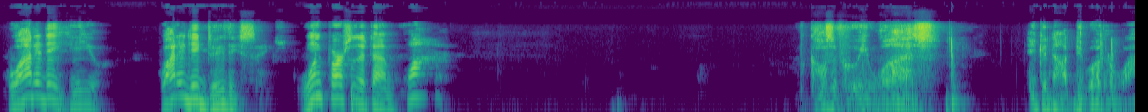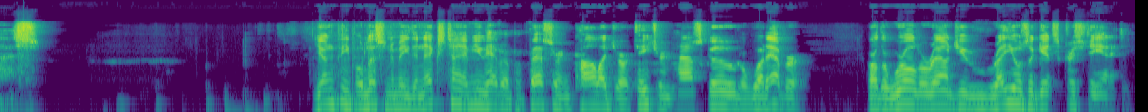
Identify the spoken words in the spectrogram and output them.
Why did he heal? Why did he do these things? One person at a time. Why? Because of who he was. He could not do otherwise. Young people, listen to me. The next time you have a professor in college or a teacher in high school or whatever, or the world around you rails against Christianity,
